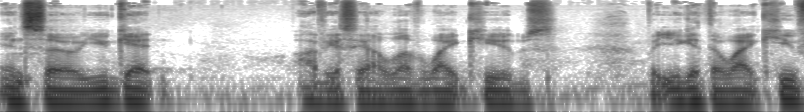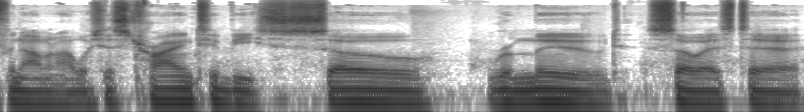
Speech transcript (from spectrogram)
And so you get, obviously, I love white cubes, but you get the white cube phenomenon, which is trying to be so removed so as to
